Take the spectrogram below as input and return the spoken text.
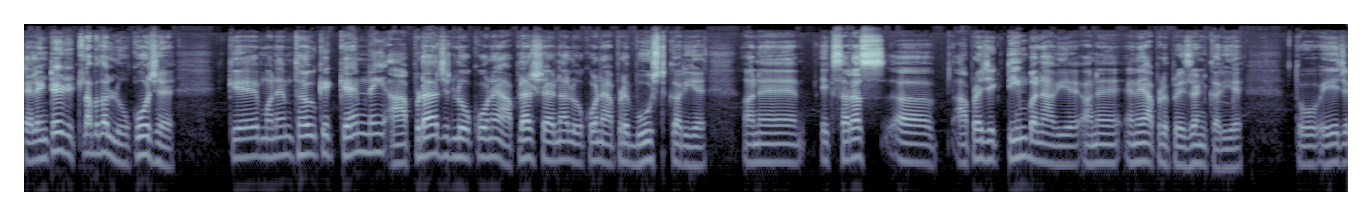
ટેલેન્ટેડ એટલા બધા લોકો છે કે મને એમ થયું કે કેમ નહીં આપણા જ લોકોને આપણા શહેરના લોકોને આપણે બૂસ્ટ કરીએ અને એક સરસ આપણે જ એક ટીમ બનાવીએ અને એને આપણે પ્રેઝન્ટ કરીએ. તો એ જ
